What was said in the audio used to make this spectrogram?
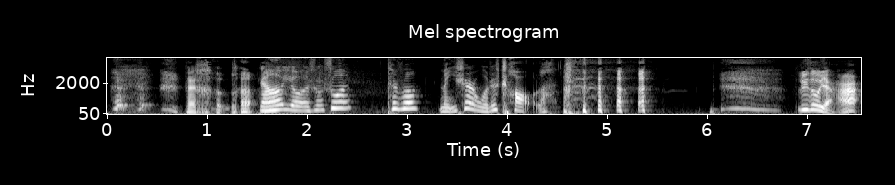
太狠了。然后有的说说，他说没事儿，我这炒了 绿豆芽儿。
